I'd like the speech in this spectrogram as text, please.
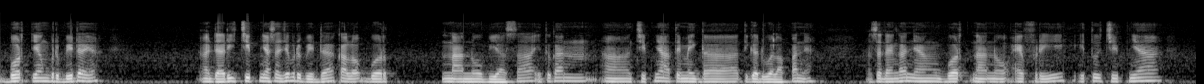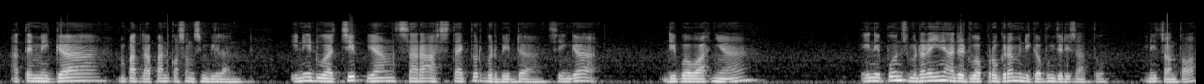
board yang berbeda ya. Nah, dari chipnya saja berbeda. Kalau board Nano biasa itu kan uh, chipnya Atmega 328 ya. sedangkan yang board Nano Every itu chipnya Atmega 4809. Ini dua chip yang secara arsitektur berbeda sehingga di bawahnya ini pun sebenarnya ini ada dua program yang digabung jadi satu. Ini contoh.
